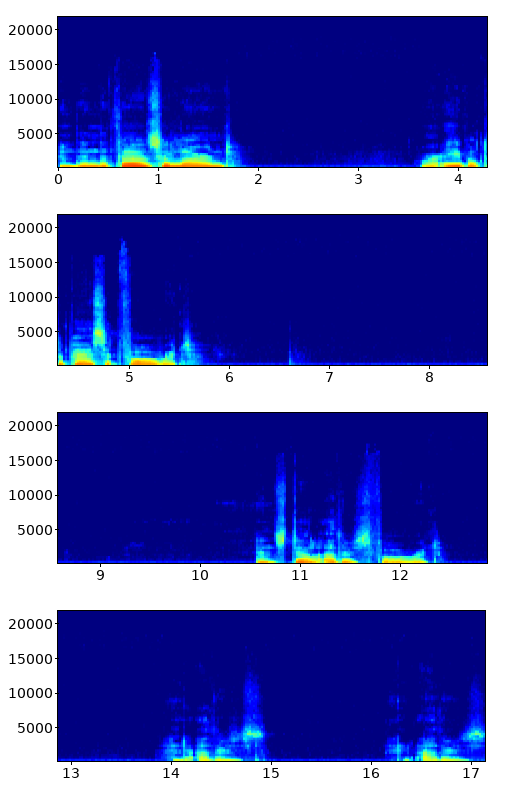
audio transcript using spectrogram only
And then that those who learned were able to pass it forward. And still others forward, and others and others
